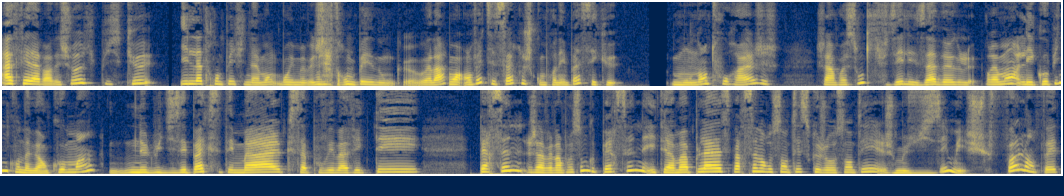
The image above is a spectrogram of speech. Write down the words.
a fait la part des choses puisque il l'a trompé finalement. Bon, il m'avait déjà trompé, donc euh, voilà. en fait, c'est ça que je comprenais pas, c'est que mon entourage, j'ai l'impression qu'il faisait les aveugles. Vraiment, les copines qu'on avait en commun ne lui disaient pas que c'était mal, que ça pouvait m'affecter. Personne, j'avais l'impression que personne était à ma place, personne ressentait ce que je ressentais. Je me disais, mais je suis folle en fait.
